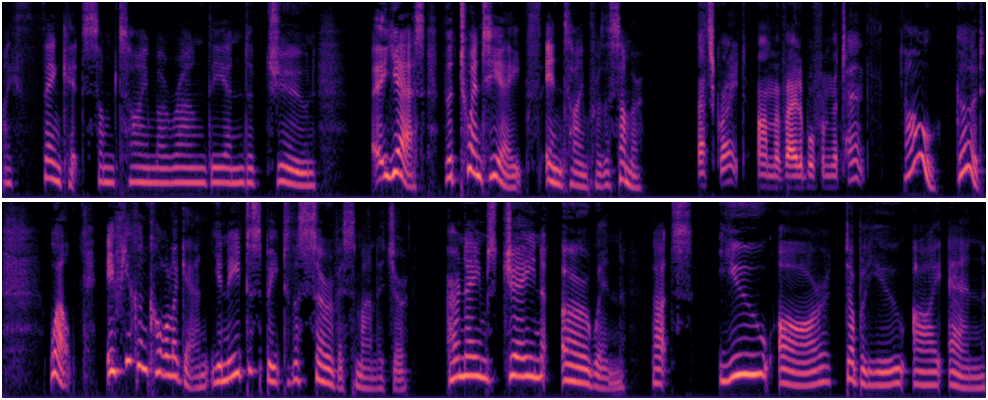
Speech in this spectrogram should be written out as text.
I think it's sometime around the end of June. Uh, yes, the 28th, in time for the summer. That's great. I'm available from the 10th. Oh, good. Well, if you can call again, you need to speak to the service manager. Her name's Jane Urwin. That's U R W I N.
